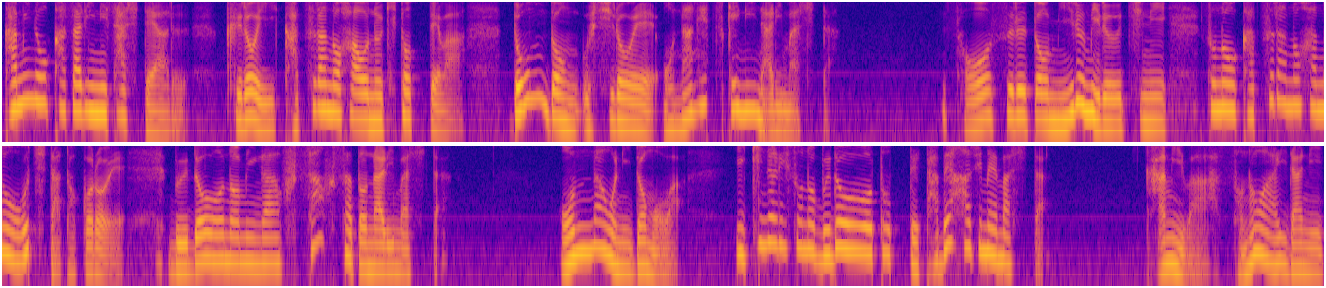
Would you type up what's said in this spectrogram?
髪の飾りに刺してある黒いかつらの葉を抜き取ってはどんどん後ろへお投げつけになりましたそうするとみるみるうちにそのかつらの葉の落ちたところへぶどうの実がふさふさとなりました。女鬼どもはいきなりそのぶどうを取って食べ始めました。神はその間に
